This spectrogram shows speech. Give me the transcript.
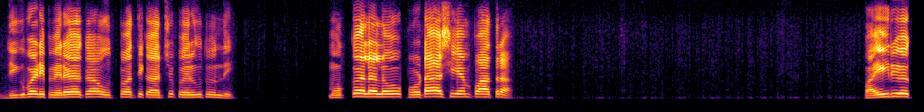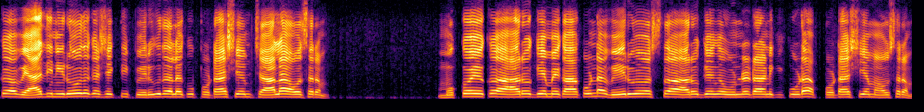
దిగుబడి పెరగక ఉత్పత్తి ఖర్చు పెరుగుతుంది. మొక్కలలో పొటాషియం పాత్ర. పైరు యొక్క వ్యాధి నిరోధక శక్తి పెరుగుదలకు పొటాషియం చాలా అవసరం. మొక్క యొక్క ఆరోగ్యమే కాకుండా వేరు వ్యవస్థ ఆరోగ్యంగా ఉండడానికి కూడా పొటాషియం అవసరం.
